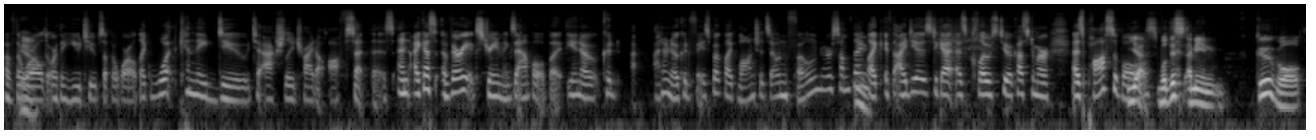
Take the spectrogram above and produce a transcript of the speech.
of the Yeah. world or the YouTubes of the world? Like, what can they do to actually try to offset this? And I guess a very extreme example, but you know, could I don't know, could Facebook like launch its own phone or something? Hmm. Like, if the idea is to get as close to a customer as possible. yes, well, this I mean, Google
